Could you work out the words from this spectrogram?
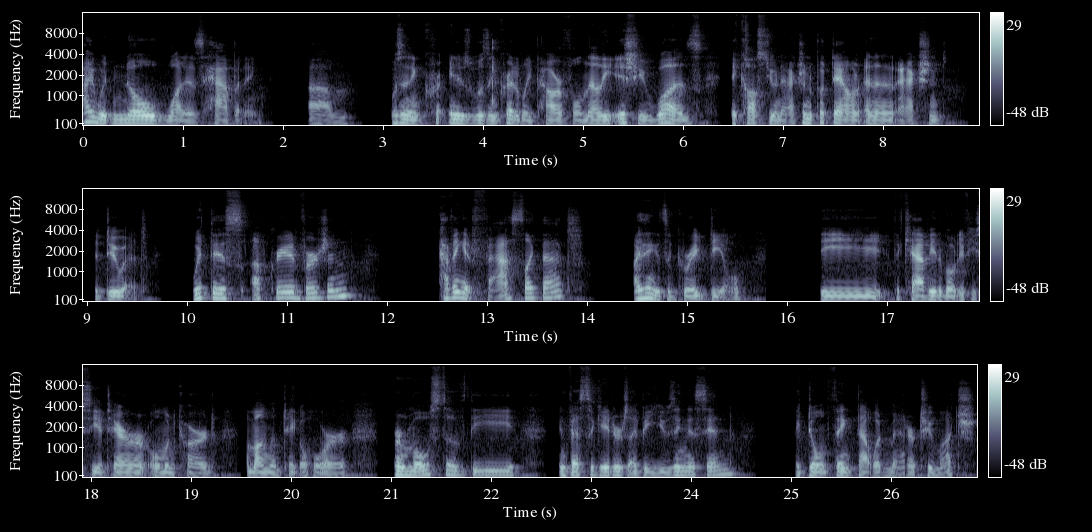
i would know what is happening. Um was an incre- it was, incredibly powerful. Now the issue was it cost you an action to put down and then an action to do it. With this upgraded version having it fast like that i think it's a great deal. The the caveat about if you see a terror or omen card among them take a horror for most of the investigators i'd be using this in i don't think that would matter too much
